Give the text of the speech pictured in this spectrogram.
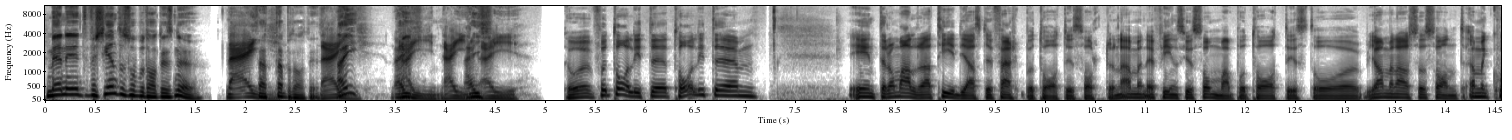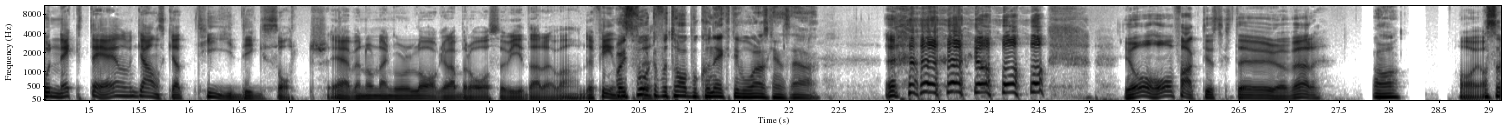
Men är det inte för sent att så potatis nu? Nej! Sätta potatis? Nej, Nej. nej, nej, Nej. nej. Då får ta lite, ta lite, mm, inte de allra tidigaste färskpotatissorterna, men det finns ju sommarpotatis och ja men alltså sånt. Ja men Connect är en ganska tidig sort, även om den går att lagra bra och så vidare. Va? Det finns Det var svårt att få tag på Connect i våras kan jag säga. jag har faktiskt det över. Ja. Ja, ja. Alltså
